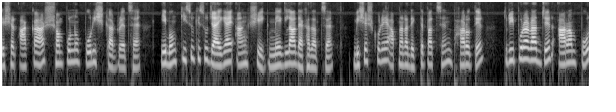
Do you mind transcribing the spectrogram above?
দেশের আকাশ সম্পূর্ণ পরিষ্কার রয়েছে এবং কিছু কিছু জায়গায় আংশিক মেঘলা দেখা যাচ্ছে। বিশেষ করে আপনারা দেখতে পাচ্ছেন ভারতের ত্রিপুরা রাজ্যের আরামপুর,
